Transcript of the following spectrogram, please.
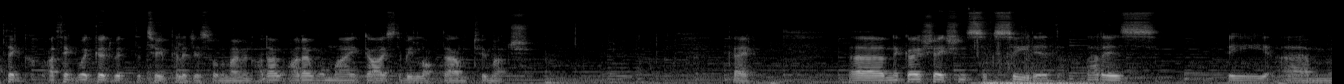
think I think we're good with the two pillages for the moment. I don't I don't want my guys to be locked down too much. Okay. Uh, negotiations succeeded. That is the um,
